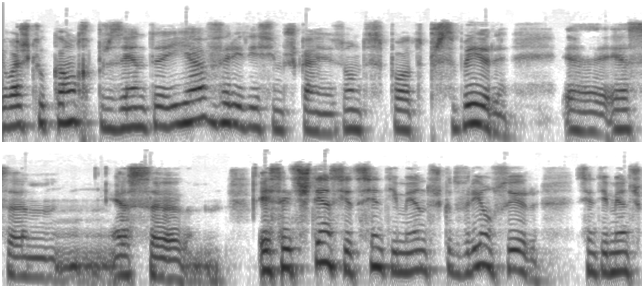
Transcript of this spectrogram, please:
Eu acho que o cão representa, e há variedíssimos cães onde se pode perceber uh, essa, essa, essa existência de sentimentos que deveriam ser sentimentos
